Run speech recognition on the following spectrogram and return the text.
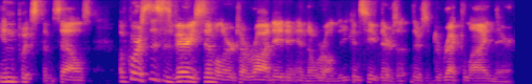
inputs themselves. Of course, this is very similar to raw data in the world. You can see there's a there's a direct line there.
